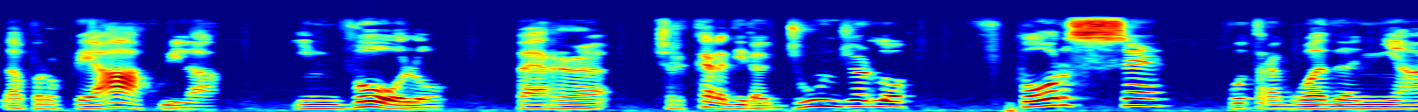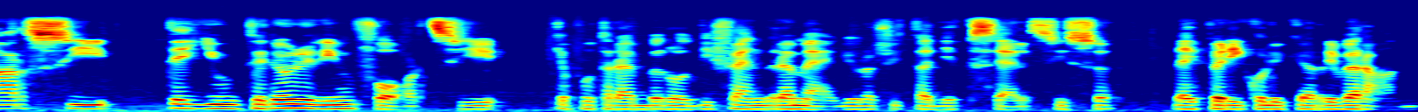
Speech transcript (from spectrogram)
la propria aquila in volo per cercare di raggiungerlo, forse potrà guadagnarsi degli ulteriori rinforzi che potrebbero difendere meglio la città di Excelsis dai pericoli che arriveranno.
